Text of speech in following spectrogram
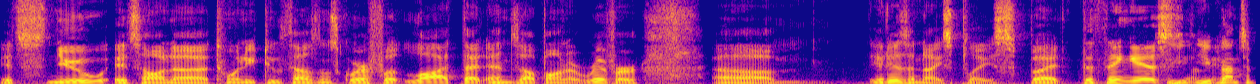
it's new. It's on a twenty two thousand square foot lot that ends up on a river. Um, it is a nice place, but the thing is, you, have had to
